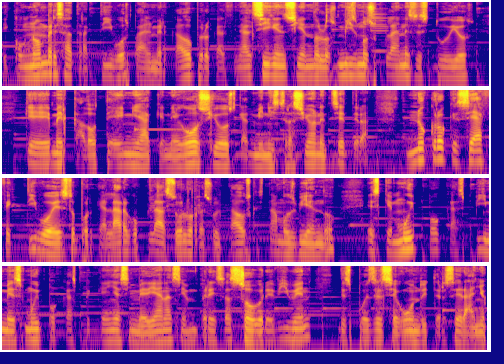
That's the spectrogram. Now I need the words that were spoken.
eh, con nombres atractivos para el mercado, pero que al final siguen siendo los mismos planes de estudios que mercadotecnia, que negocios, que administración, etcétera. No creo que sea efectivo esto porque a largo plazo los resultados que estamos viendo es que muy pocas pymes, muy pocas pequeñas y medianas empresas sobreviven después del segundo y tercer año.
